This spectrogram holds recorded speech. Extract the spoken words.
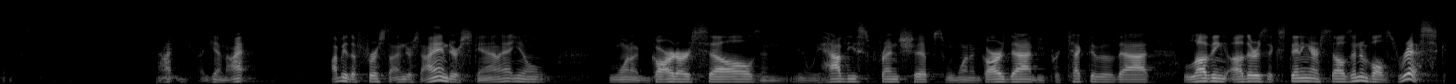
things. Again, I, I'll be the first to understand. I understand that, you know, we want to guard ourselves and, you know, we have these friendships. We want to guard that, be protective of that. Loving others, extending ourselves, it involves risk.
